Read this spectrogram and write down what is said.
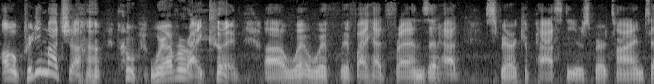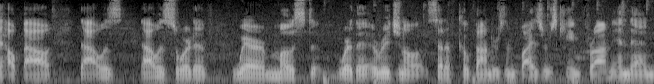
Oh, pretty much uh, wherever I could. Uh, with if I had friends that had spare capacity or spare time to help out, that was that was sort of where most where the original set of co-founders and advisors came from and then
